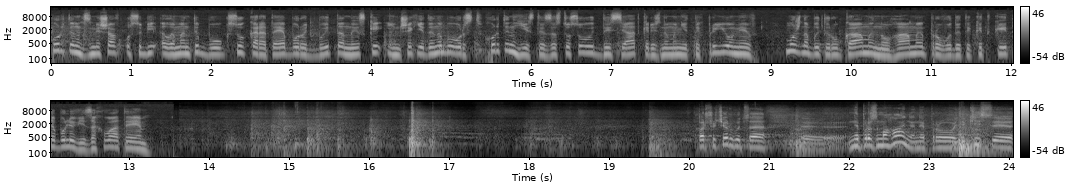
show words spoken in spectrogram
Хортинг змішав у собі елементи боксу, карате, боротьби та низки інших єдиноборств. Хортингісти застосовують десятки різноманітних прийомів. Можна бити руками, ногами, проводити китки та больові захвати. Першу чергу це е, не про змагання, не про якісь е,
